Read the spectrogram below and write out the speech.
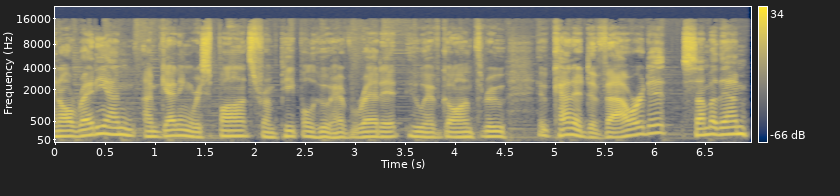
And already I'm, I'm getting response from people who have read it, who have gone through, who kind of devoured it. Some of them,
